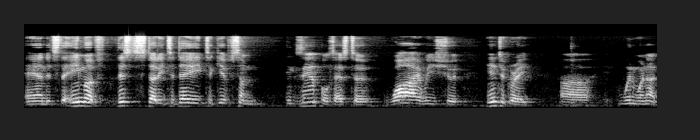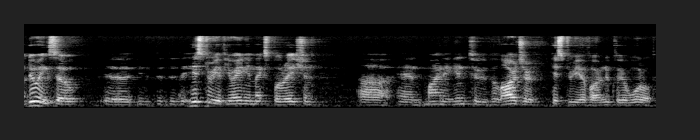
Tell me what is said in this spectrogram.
And it's the aim of this study today to give some examples as to why we should integrate, uh, when we're not doing so, uh, the, the, history of uranium exploration and mining into the larger history of our nuclear world.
